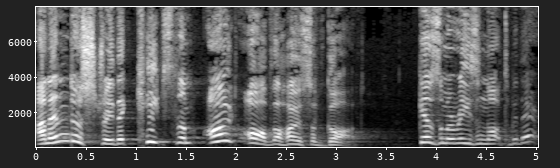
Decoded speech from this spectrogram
an industry that keeps them out of the house of God, gives them a reason not to be there.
